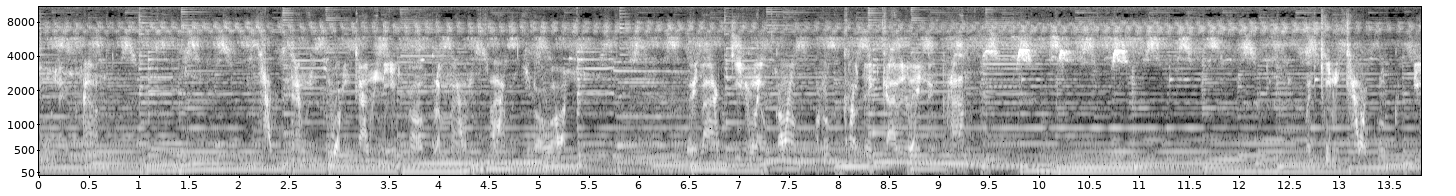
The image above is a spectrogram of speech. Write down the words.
นนะครับผัดนำรวมกันนี้ก็ประมาณสามช้อนเวลากินเราก็คลุกเข้าด้วยกันเลยนะครับมากินข้าวคลุกกะปิ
